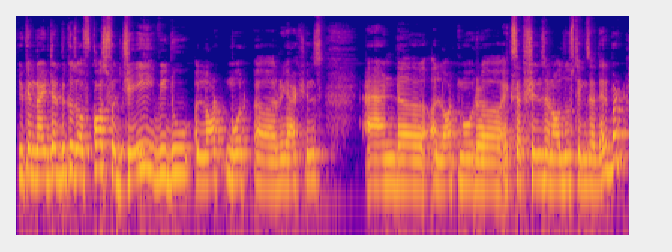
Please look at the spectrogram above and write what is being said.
You can write that because of course for JEE we do a lot more uh, reactions and uh, a lot more uh, exceptions and all those things are there. But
